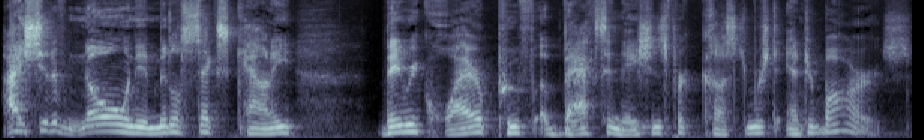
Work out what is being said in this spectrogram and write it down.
I should have known in Middlesex County they require proof of vaccinations for customers to enter bars.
